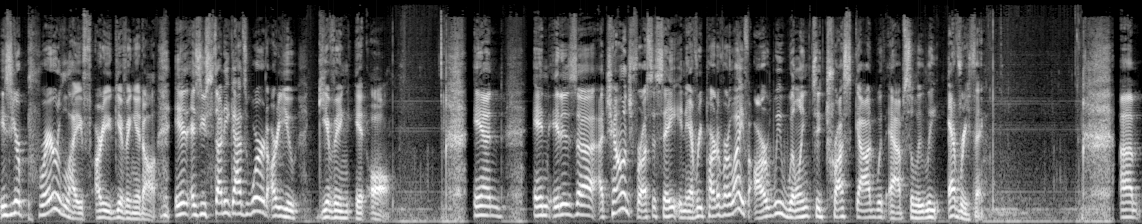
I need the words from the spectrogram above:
Is your prayer life, are you giving it all? As you study God's Word, are you giving it all? And and it is a, a, challenge for us to say in every part of our life, are we willing to trust God with absolutely everything? Um,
